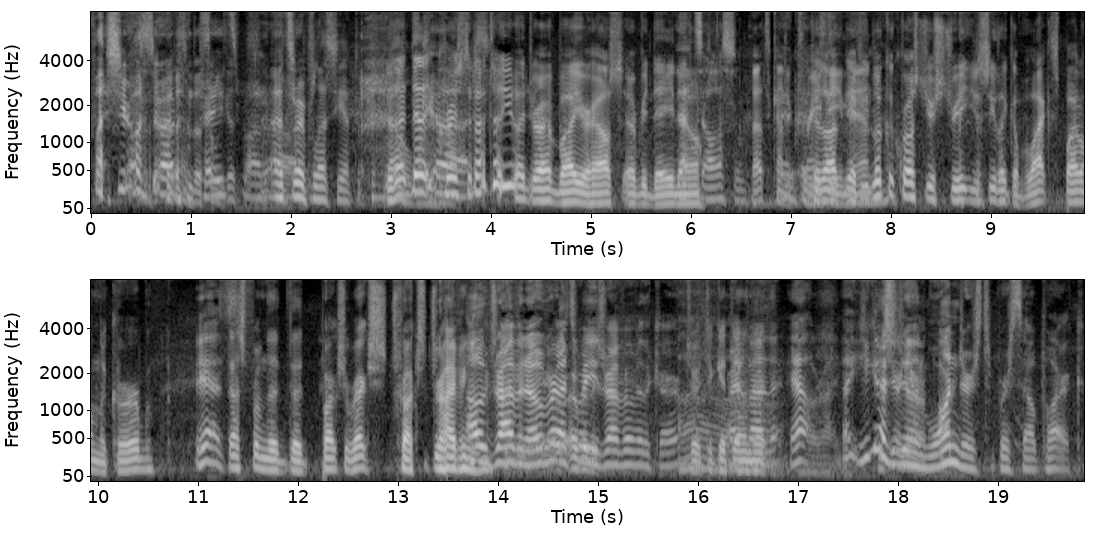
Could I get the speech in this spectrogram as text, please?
Plus, you also have Listen to to some pay good- Spotify. That's right. Plus, you have to. Did I, did I, Chris, did I tell you I drive by your house every day now? That's awesome. That's kind of crazy. Because creepy, I, man. if you look across your street, you see like a black spot on the curb. Yes. That's from the, the Parks and Rec trucks driving. oh, driving over. That's over where you the- drive over the curb. to, to get Right down there. there. Yeah. Oh, right. You guys are You're doing park. wonders to Purcell Park.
